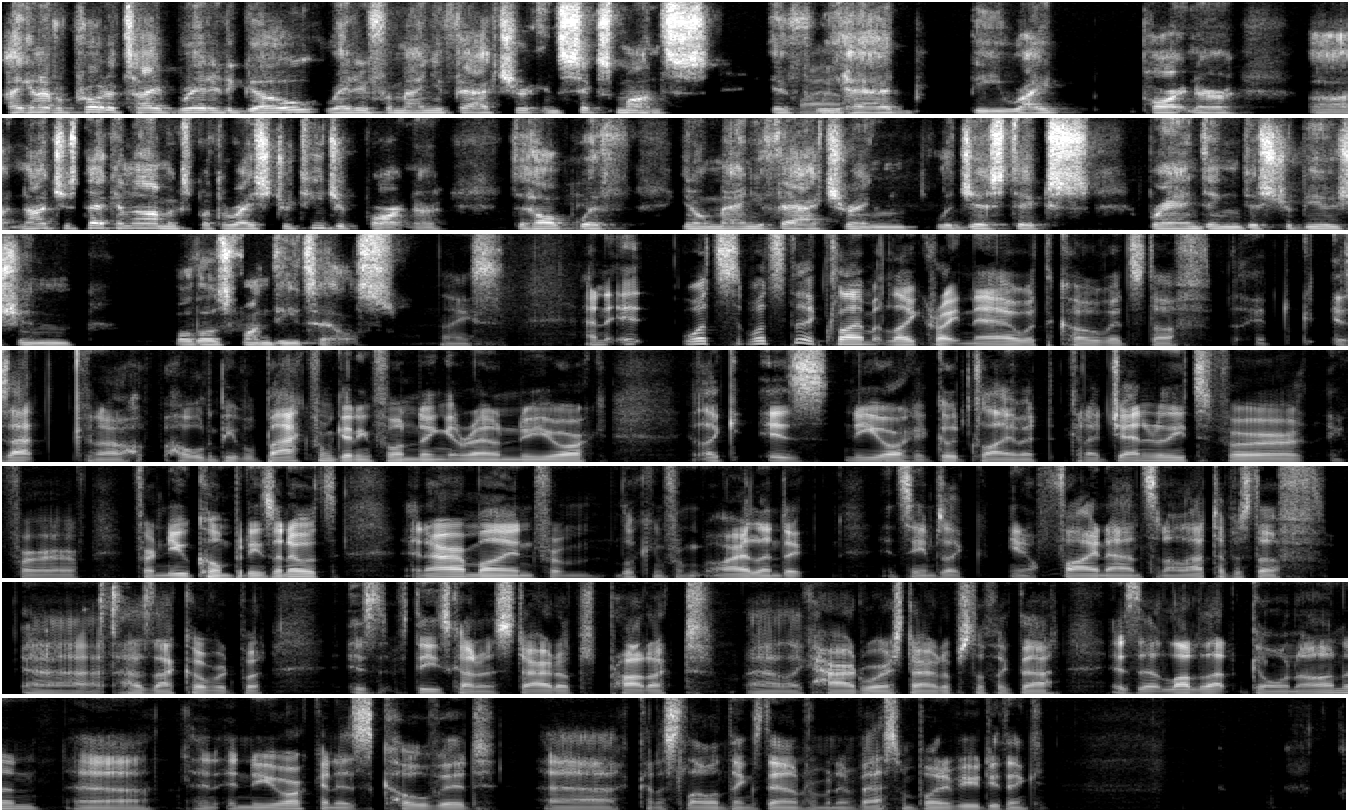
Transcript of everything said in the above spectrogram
I can have a prototype ready to go, ready for manufacture in six months if we had the right partner, uh, not just economics, but the right strategic partner to help with you know manufacturing, logistics, branding, distribution, all those fun details. Nice. And it what's what's the climate like right now with the COVID stuff? It, is that kind of holding people back from getting funding around New York? Like, is New York a good climate? Kind of generally it's for for for new companies? I know it's in our mind from looking from Ireland. It, it seems like you know finance and all that type of stuff uh, has that covered. But is these kind of startups, product uh, like hardware startups, stuff like that? Is there a lot of that going on in uh, in, in New York? And is COVID uh, kind of slowing things down from an investment point of view? Do you think?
